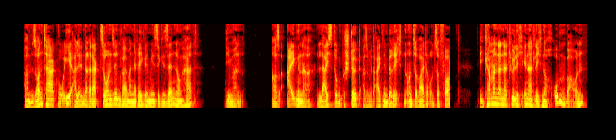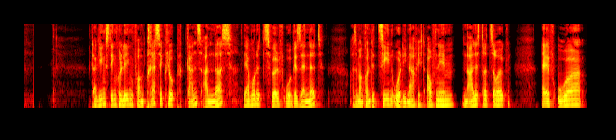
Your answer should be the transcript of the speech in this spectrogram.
Am Sonntag, wo eh alle in der Redaktion sind, weil man eine regelmäßige Sendung hat, die man aus eigener Leistung bestückt, also mit eigenen Berichten und so weiter und so fort. Die kann man dann natürlich inhaltlich noch umbauen. Da ging es den Kollegen vom Presseclub ganz anders. Der wurde 12 Uhr gesendet. Also man konnte 10 Uhr die Nachricht aufnehmen, Nahles tritt zurück. 11 Uhr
